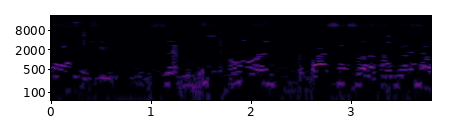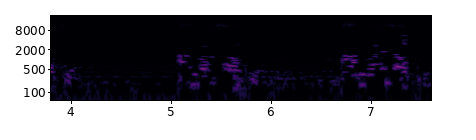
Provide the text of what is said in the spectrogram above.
path that you, you shouldn't be on, but God says, Look, I'm going to help you. I'm going to help you. I'm going to help you.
